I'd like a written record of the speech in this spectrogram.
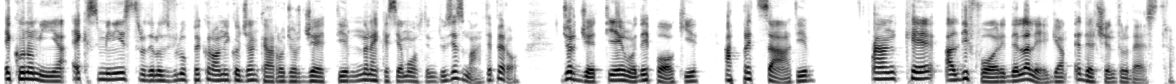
Economia, ex ministro dello sviluppo economico Giancarlo Giorgetti. Non è che sia molto entusiasmante, però Giorgetti è uno dei pochi apprezzati anche al di fuori della Lega e del centrodestra.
